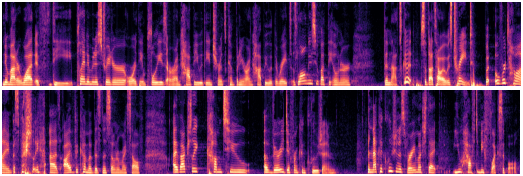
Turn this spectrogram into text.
no matter what, if the plan administrator or the employees are unhappy with the insurance company or unhappy with the rates, as long as you got the owner, then that's good. So that's how I was trained. But over time, especially as I've become a business owner myself, I've actually come to a very different conclusion. And that conclusion is very much that you have to be flexible.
